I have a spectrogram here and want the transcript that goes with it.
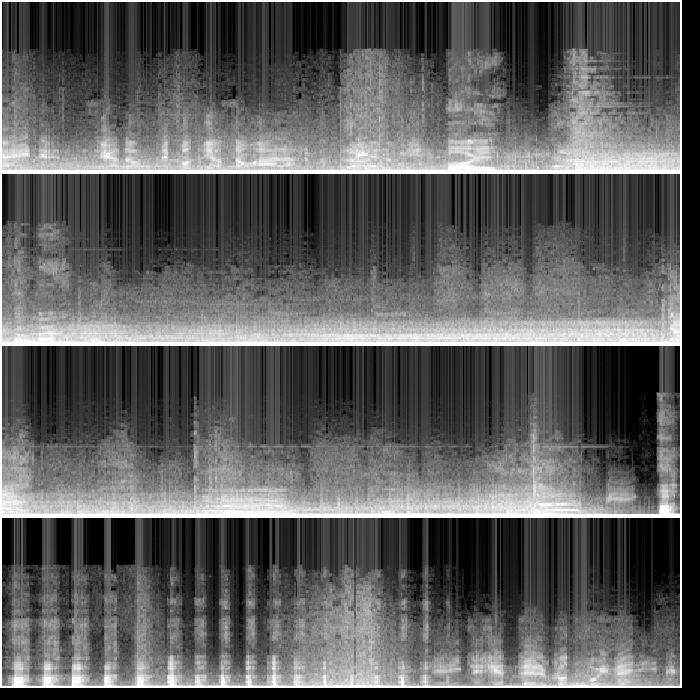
Aiden, zwiadowcy podniosą alarm. Pilnuj się. Oj. Super. Liczy się tylko twój wynik.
